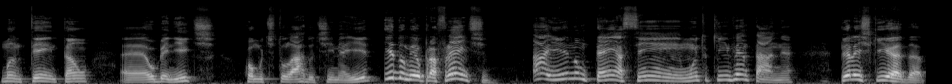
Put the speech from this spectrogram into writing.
manter então é, o Benítez como titular do time aí. E do meio para frente, aí não tem assim muito o que inventar, né? Pela esquerda,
